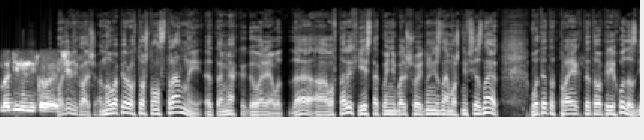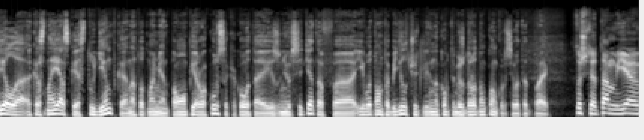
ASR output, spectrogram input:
Владимир Николаевич. Владимир Николаевич, ну, во-первых, то, что он странный, это мягко говоря, вот, да, а во-вторых, есть такой небольшой, ну, не знаю, может, не все знают, вот этот проект этого перехода сделала красноярская студентка на тот момент, по-моему, первого курса какого-то из университетов, э, и вот он победил чуть ли не на каком-то международном конкурсе, вот этот проект. Слушайте, а там, я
